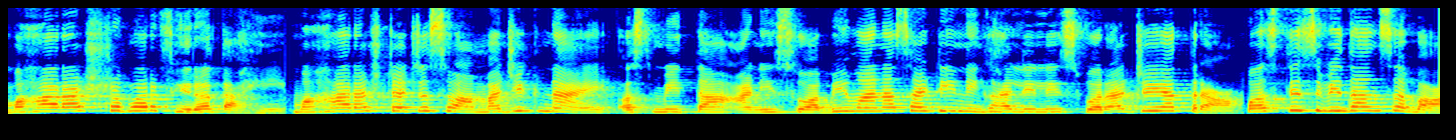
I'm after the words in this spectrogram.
महाराष्ट्रभर फिरत आहे. महाराष्ट्राच्या सामाजिक न्याय अस्मिता आणि स्वाभिमानासाठी निघालेली स्वराज्य यात्रा पस्तीस विधानसभा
